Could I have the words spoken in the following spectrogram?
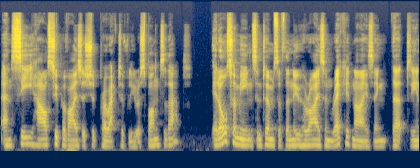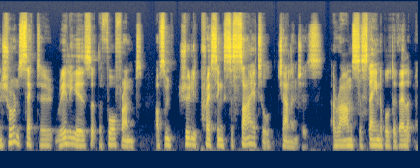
and see how supervisors should proactively respond to that. It also means, in terms of the new horizon, recognizing that the insurance sector really is at the forefront of some truly pressing societal challenges around sustainable development.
